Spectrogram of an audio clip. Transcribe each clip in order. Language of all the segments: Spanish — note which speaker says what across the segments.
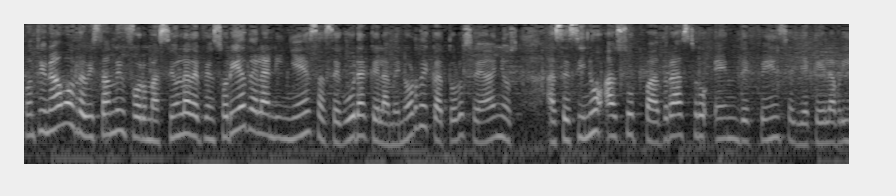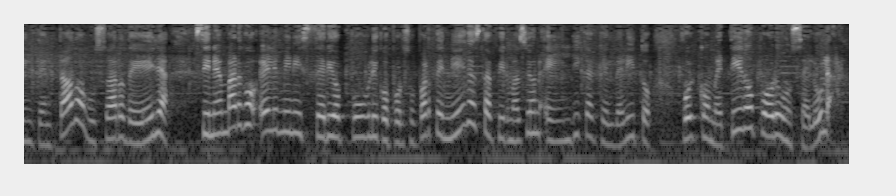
Speaker 1: Continuamos revisando información. La Defensoría de la Niñez asegura que la menor de 14 años asesinó a su padrastro en defensa, ya que él habría intentado abusar de ella. Sin embargo, el Ministerio Público, por su parte, niega esta afirmación e indica que el delito fue cometido por un celular.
